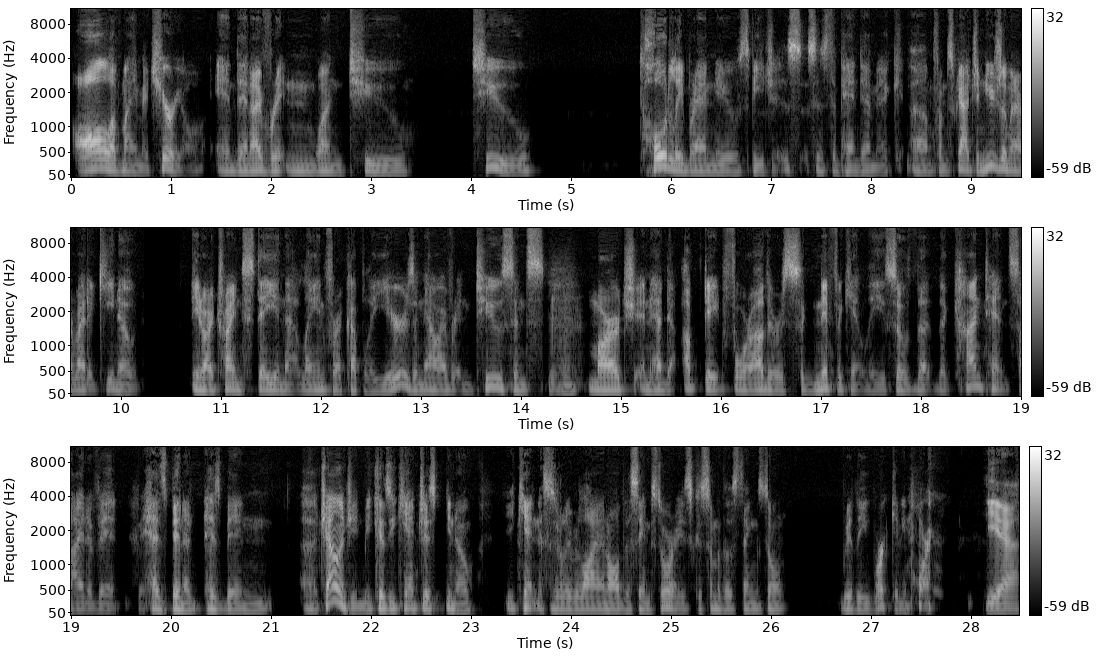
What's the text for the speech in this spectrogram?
all of my material and then i've written one two two totally brand new speeches since the pandemic um, from scratch. And usually when i write a keynote you know i try and stay in that lane for a couple of years and now i've written two since mm-hmm. march and had to update four others significantly. So the the content side of it has been a, has been uh, challenging because you can't just you know you can't necessarily rely on all the same stories because some of those things don't really work anymore Yeah.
